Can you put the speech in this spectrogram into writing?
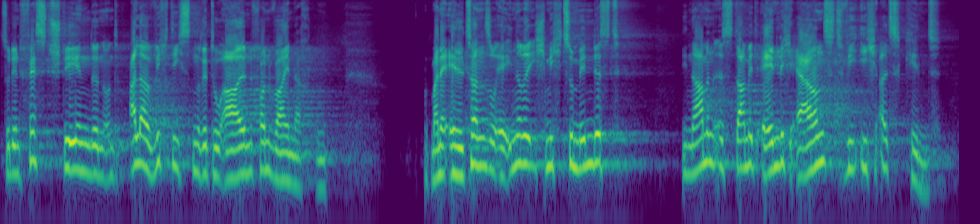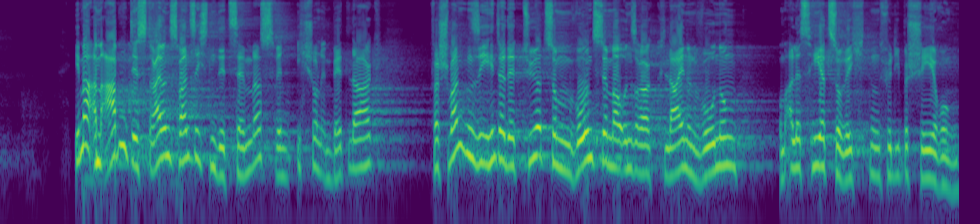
zu den feststehenden und allerwichtigsten Ritualen von Weihnachten. Und meine Eltern, so erinnere ich mich zumindest, die nahmen es damit ähnlich ernst wie ich als Kind. Immer am Abend des 23. Dezembers, wenn ich schon im Bett lag, verschwanden sie hinter der Tür zum Wohnzimmer unserer kleinen Wohnung, um alles herzurichten für die Bescherung.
